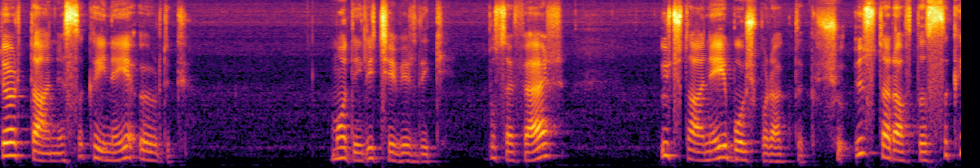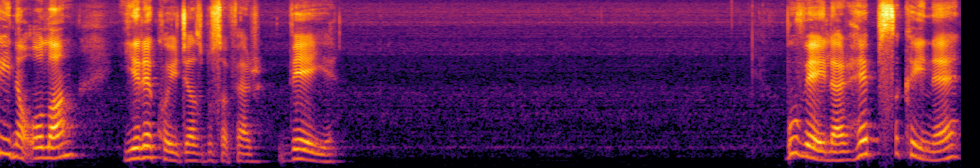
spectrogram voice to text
Dört tane sık iğneyi ördük modeli çevirdik. Bu sefer 3 taneyi boş bıraktık. Şu üst tarafta sık iğne olan yere koyacağız bu sefer V'yi. Bu V'ler hep sık iğne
